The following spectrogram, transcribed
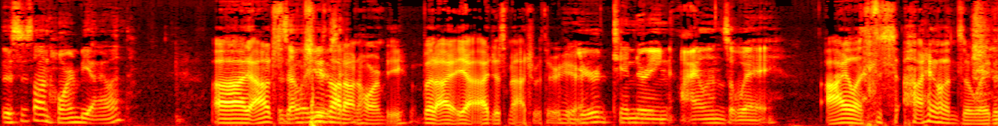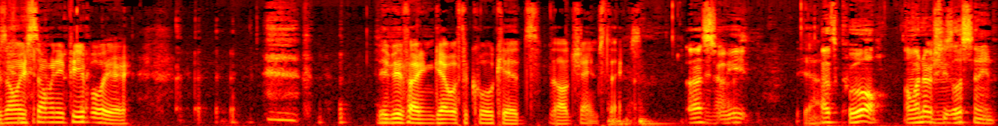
This is on Hornby Island. Uh, I don't, Is that what she's not saying? on Hornby, but I yeah I just matched with her here. You're tindering islands away. Islands, islands away. There's only so many people here. Maybe if I can get with the cool kids, that'll change things. That's You know, sweet. Yeah. That's cool. I wonder if she's listening.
